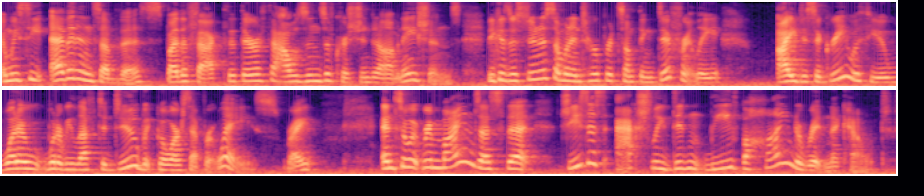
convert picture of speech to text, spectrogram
And we see evidence of this by the fact that there are thousands of Christian denominations. Because as soon as someone interprets something differently, I disagree with you. What are what are we left to do but go our separate ways, right? And so it reminds us that Jesus actually didn't leave behind a written account.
